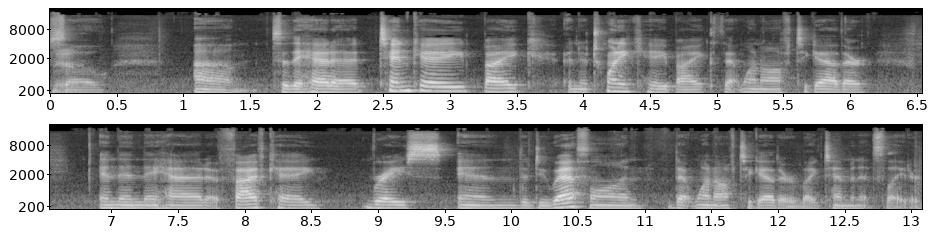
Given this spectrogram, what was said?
Yeah. So, um, so they had a 10K bike and a 20K bike that went off together. And then they had a 5K race and the duathlon that went off together like 10 minutes later.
